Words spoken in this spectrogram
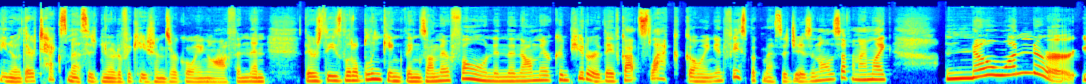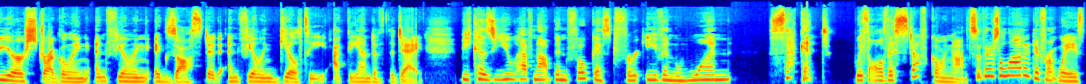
you know, their text message notifications are going off. And then there's these little blinking things on their phone. And then on their computer, they've got Slack going and Facebook messages and all this stuff. And I'm like, no wonder you're struggling and feeling exhausted and feeling guilty at the end of the day because you have not been focused for even one second with all this stuff going on. So there's a lot of different ways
